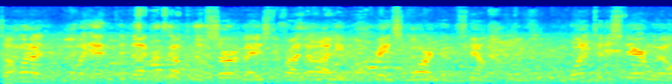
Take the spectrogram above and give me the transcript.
So I'm going to go ahead and conduct a couple of surveys where I know I need to create some markers. Now, going into the stairwell.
